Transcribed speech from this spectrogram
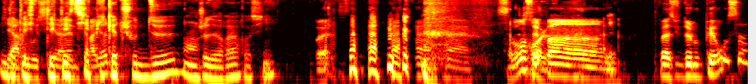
Qui Détective. Pikachu 2 en jeu d'horreur aussi. Ça Bon, c'est pas un. C'est pas celui de Loupéron, ça?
